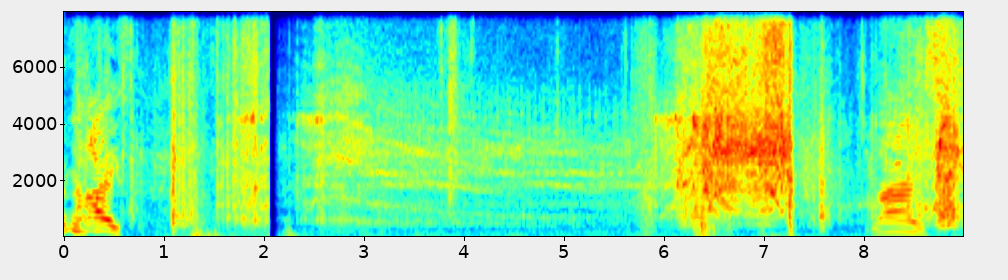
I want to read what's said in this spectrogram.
nice. Nice.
